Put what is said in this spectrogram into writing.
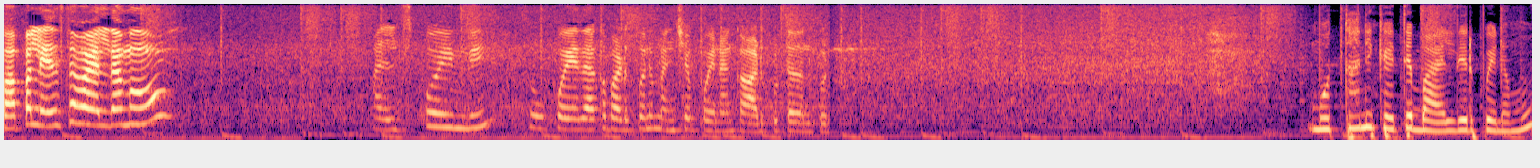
పాప లేస్తావా వెళ్దాము? అలసిపోయింది. సో పోయేదాకా పడుకొని మంచిగా పోయినాక ఆడుకుంటుంది అనుకుంటా. మొత్తానికైతే బయలుదేరిపోయినాము.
